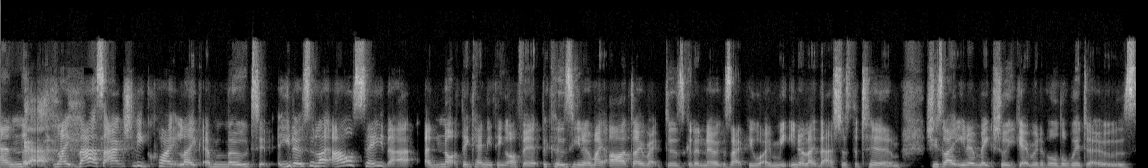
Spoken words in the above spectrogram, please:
and yeah. like that's actually quite like emotive you know so like i'll say that and not think anything of it because you know my art director is going to know exactly what i mean you know like that's just the term. She's like you know make sure you get rid of all the widows.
